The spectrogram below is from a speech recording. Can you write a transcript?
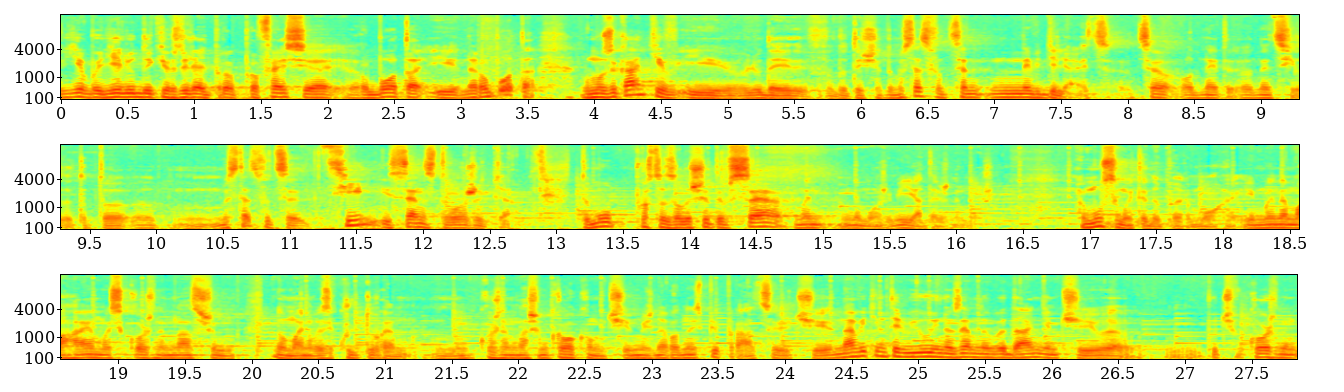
є є люди, які розділяють про професія, робота і не робота. В музикантів і людей дотичних до мистецтва це не відділяється. Це одне одне ціле. Тобто мистецтво це ціль і сенс твого життя. Тому просто залишити все ми не можемо, і я теж не можу. Ми мусимо йти до перемоги, і ми намагаємось кожним нашим ну, увазі культурам, кожним нашим кроком, чи міжнародною співпрацею, чи навіть інтерв'ю іноземним виданням, чи е, кожним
